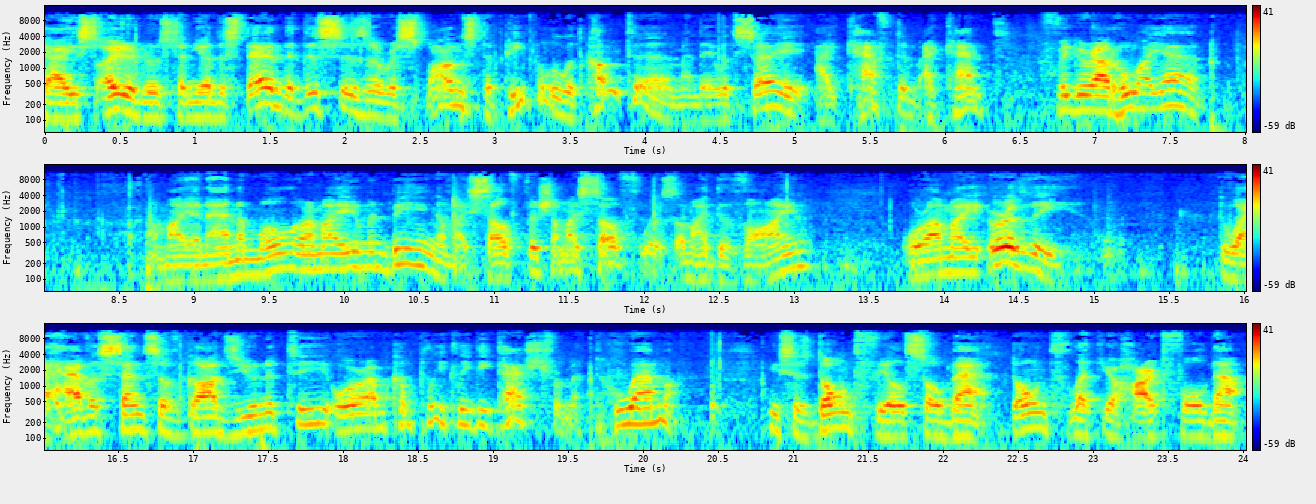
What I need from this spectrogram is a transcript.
and you understand that this is a response to people who would come to him and they would say, I have to, I can't figure out who I am. Am I an animal or am I a human being? Am I selfish? Am I selfless? Am I divine or am I earthy? Do I have a sense of God's unity or I'm completely detached from it? Who am I? He says, don't feel so bad. Don't let your heart fall down.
